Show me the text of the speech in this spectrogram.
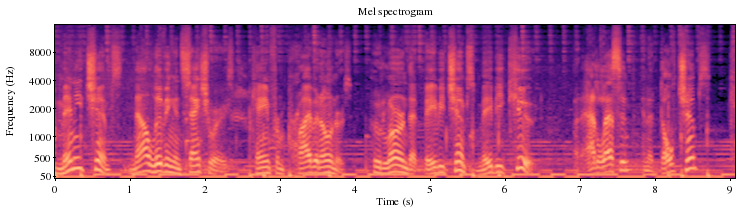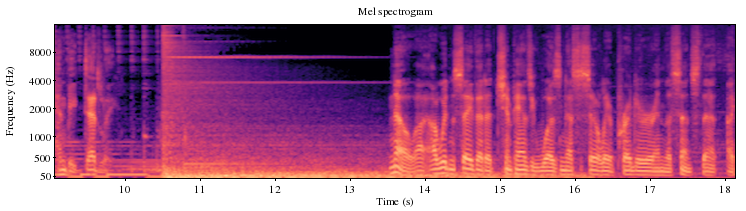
Many chimps now living in sanctuaries came from private owners who learned that baby chimps may be cute, but adolescent and adult chimps can be deadly. No, I, wouldn't say that a chimpanzee was necessarily a predator in the sense that a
